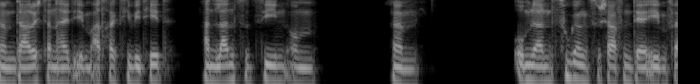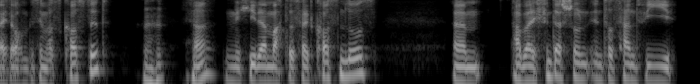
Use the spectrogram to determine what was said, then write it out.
ähm, dadurch dann halt eben Attraktivität an Land zu ziehen, um, ähm, um dann Zugang zu schaffen, der eben vielleicht auch ein bisschen was kostet. Mhm. Ja, nicht jeder macht das halt kostenlos. Ähm, aber ich finde das schon interessant, wie,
